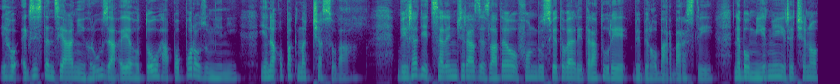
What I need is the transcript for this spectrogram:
Jeho existenciální hrůza a jeho touha po porozumění je naopak nadčasová. Vyřadit Salingera ze Zlatého fondu světové literatury by bylo barbarství, nebo mírněji řečeno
